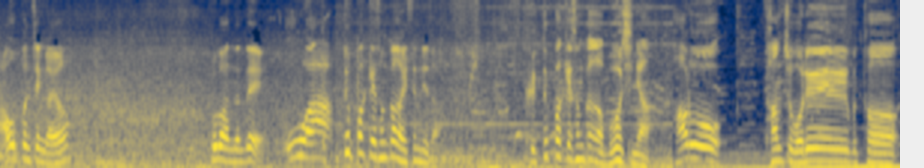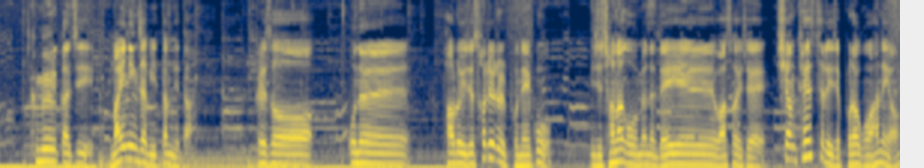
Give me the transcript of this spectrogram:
아홉 번째인가요? 보러 왔는데 우와 뜻밖의 성과가 있습니다. 그 뜻밖의 성과가 무엇이냐? 바로 다음 주 월요일부터 금요일까지 마이닝 잡이 있답니다. 그래서 오늘 바로 이제 서류를 보내고 이제 전화가 오면은 내일 와서 이제 시험 테스트를 이제 보라고 하네요.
